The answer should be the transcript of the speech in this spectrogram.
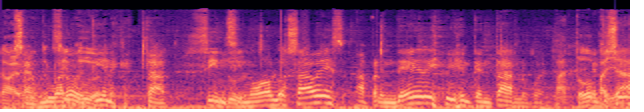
o sea, un lugar donde tienes que estar. Sin y duda. Si no lo sabes, aprender y intentarlo. Pues. Para todo para allá.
